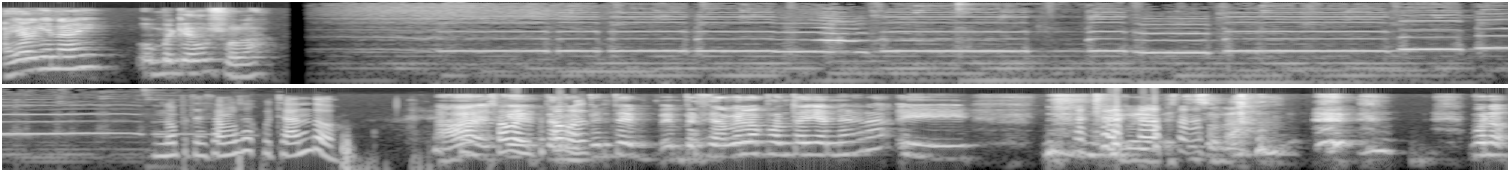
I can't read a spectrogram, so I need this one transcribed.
¿Hay alguien ahí? ¿O me quedo sola? No, te estamos escuchando. Ah, es que de vamos. repente empecé a ver la pantalla negra y. Digo, estoy sola. bueno,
